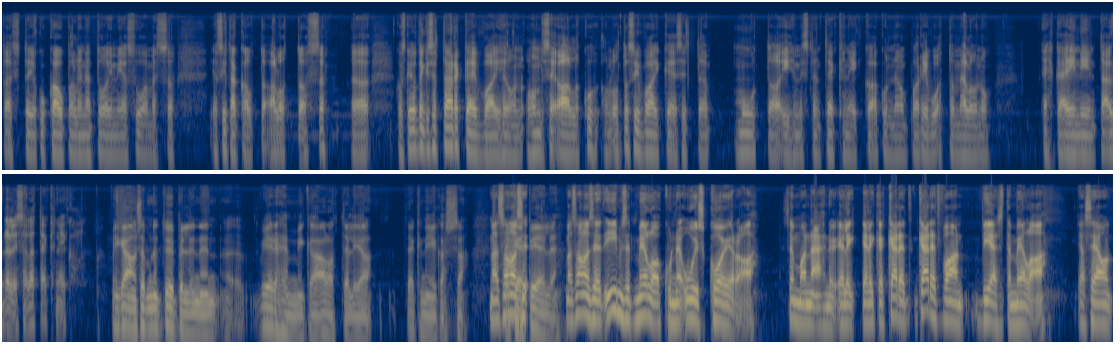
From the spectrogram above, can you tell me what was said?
tai sitten joku kaupallinen toimija Suomessa ja sitä kautta aloittaa se. Koska jotenkin se tärkein vaihe on, on se alku. On, on tosi vaikea sitten muuttaa ihmisten tekniikkaa, kun ne on pari vuotta melonut ehkä ei niin täydellisellä tekniikalla. Mikä on semmoinen tyypillinen virhe, mikä aloittelija tekniikassa mä sanoisin, pieleen? Mä sanoisin, että ihmiset meloo, kun ne uis koiraa. Sen mä oon nähnyt. Eli, eli kädet, kädet vaan vie sitä melaa. Ja se on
